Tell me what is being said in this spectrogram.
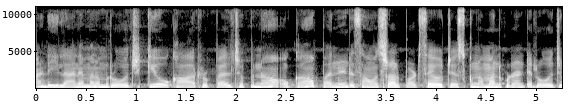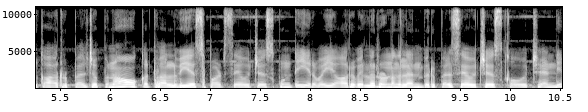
అండ్ ఇలానే మనం రోజుకి ఒక ఆరు రూపాయలు చొప్పున ఒక పన్నెండు సంవత్సరాల పాటు సేవ్ చేసుకున్నాం అనుకుంటే అంటే రోజుకి ఆరు రూపాయలు చొప్పున ఒక ట్వెల్వ్ ఇయర్స్ పాటు సేవ్ చేసుకుంటే ఇరవై ఆరు వేల రెండు వందల ఎనభై రూపాయలు సేవ్ చేసుకోవచ్చు అండి.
